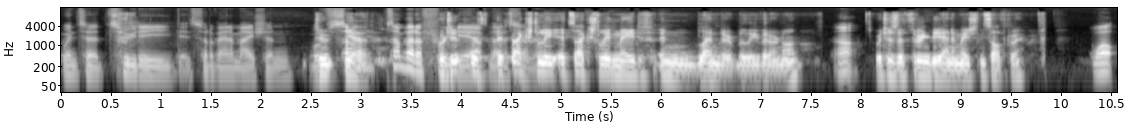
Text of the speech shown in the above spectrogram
went to two D sort of animation Two- some yeah. some bit of which three D. is it's actually it's actually made in Blender, believe it or not, oh which is a 3D animation software. Well,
